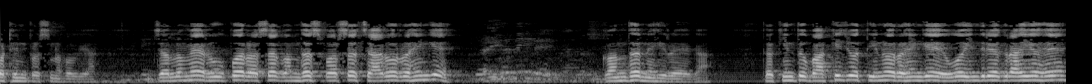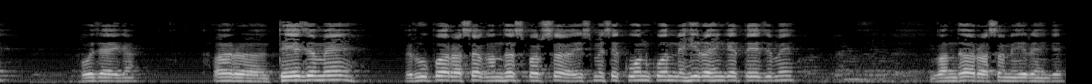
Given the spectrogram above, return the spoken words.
कठिन प्रश्न हो गया। जल में रूप रस गंध स्पर्श चारों रहेंगे? गंध नहीं रहेगा। तो किंतु बाकी जो तीनों रहेंगे वो इंद्रिय ग्राह्य है? हो जाएगा। और तेज में रूप रस गंध स्पर्श इसमें से कौन कौन नहीं रहेंगे तेज में? गंध और रस नहीं रहेंगे।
